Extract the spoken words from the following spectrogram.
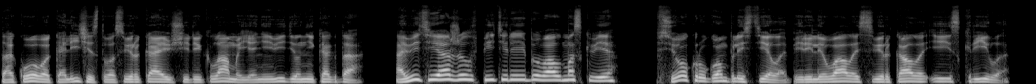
Такого количества сверкающей рекламы я не видел никогда. А ведь я жил в Питере и бывал в Москве. Все кругом блестело, переливалось, сверкало и искрило.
